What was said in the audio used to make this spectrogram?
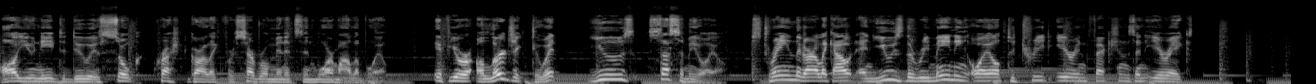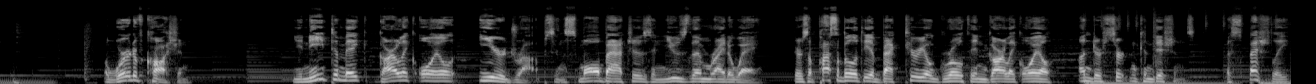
All you need to do is soak crushed garlic for several minutes in warm olive oil. If you're allergic to it, use sesame oil. Strain the garlic out and use the remaining oil to treat ear infections and earaches. A word of caution you need to make garlic oil eardrops in small batches and use them right away. There's a possibility of bacterial growth in garlic oil under certain conditions, especially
